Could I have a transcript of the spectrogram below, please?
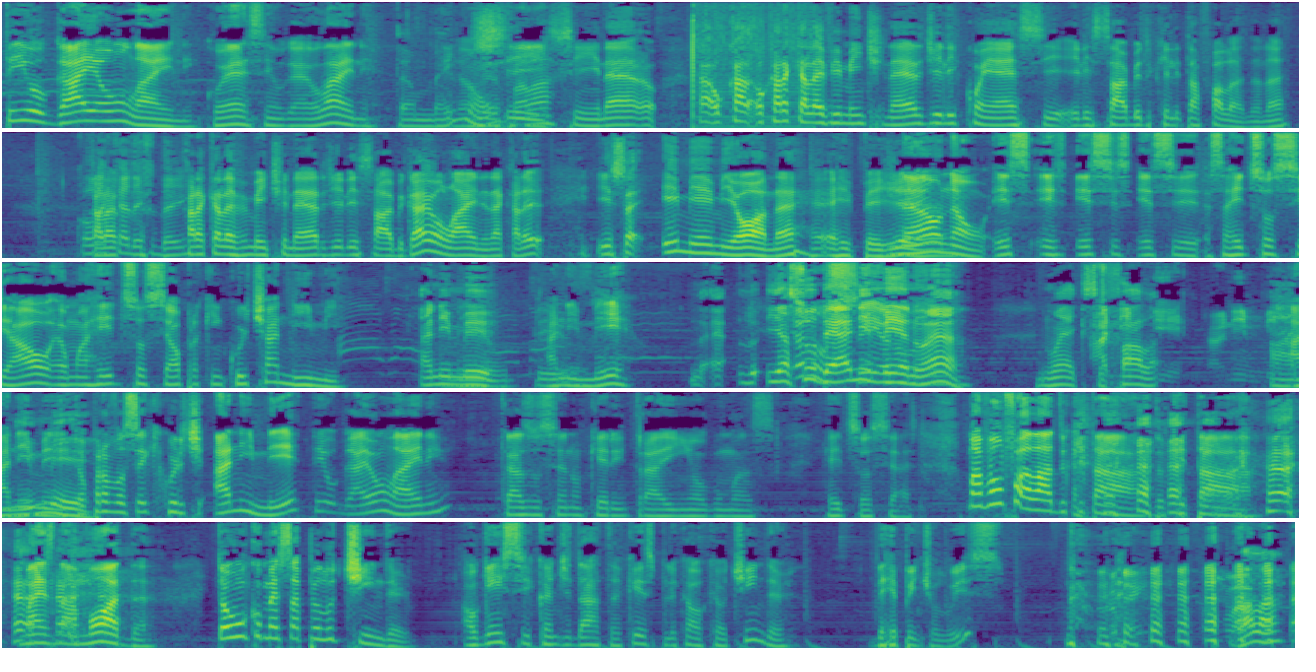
tem o Gaia Online. Conhecem o Gaia Online? Também não. Sim, sim, né? O cara, o cara- o cara que é levemente nerd, ele conhece, ele sabe do que ele tá falando, né? Qual Cara- é que é desse daí? O cara que é levemente nerd, ele sabe. Gaia Online, né, cara? Isso é MMO, né? RPG. Não, não. Esse, esse, esse- essa rede social é uma rede social para quem curte anime. Anime. Anime? É, E a sua não é sei, anime, eu não é? Não é que você Anime, fala? Anime. Anime. Anime. Então, pra você que curte anime, tem o Gaia Online, caso você não queira entrar em algumas redes sociais. Mas vamos falar do que tá, do que tá mais na moda. Então vamos começar pelo Tinder. Alguém se candidata aqui a explicar o que é o Tinder? De repente o Luiz? Vai lá.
